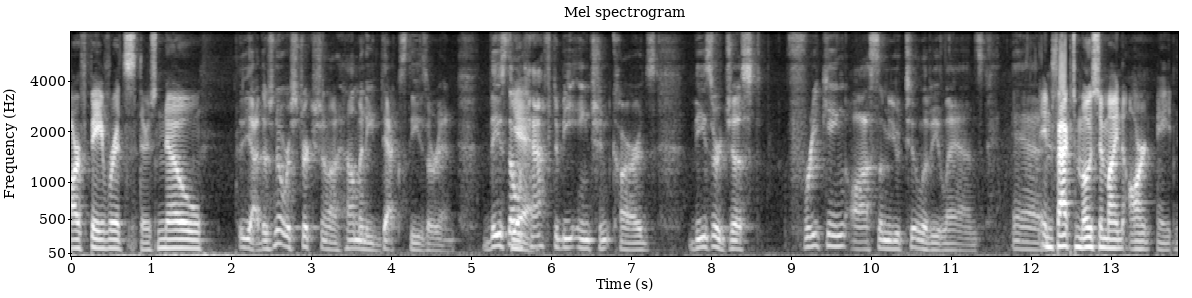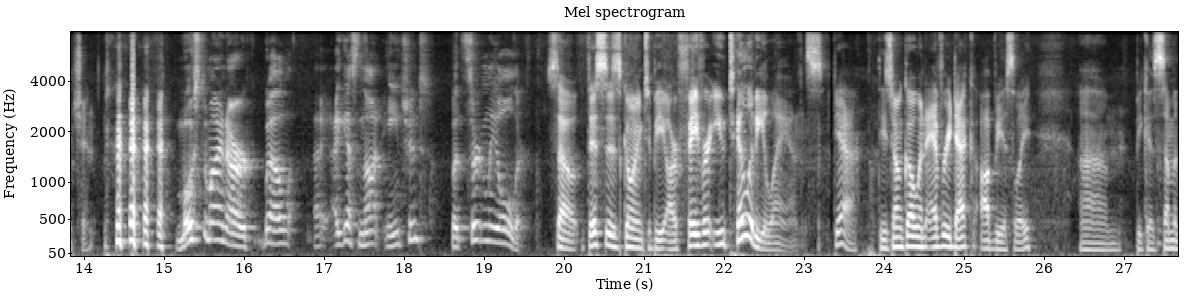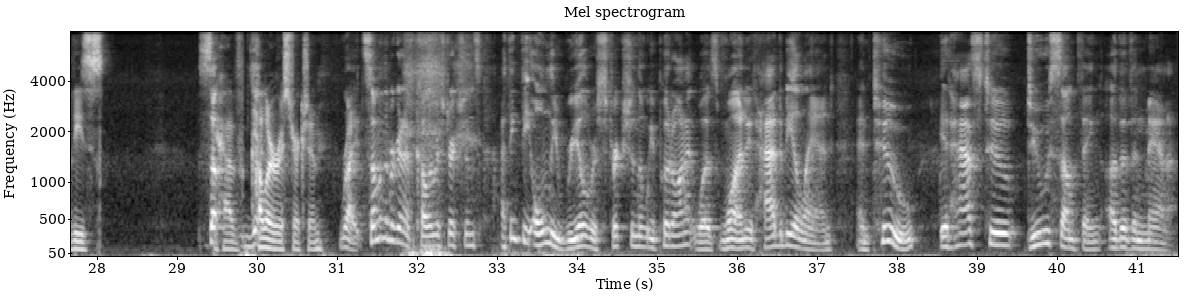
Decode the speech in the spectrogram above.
our favorites. There's no. yeah, there's no restriction on how many decks these are in. These don't Yeah. have to be ancient cards. These are just freaking awesome utility lands. And In fact, most of mine aren't ancient. most of mine are, well, I, I guess not ancient, but certainly older. so, this is going to be our favorite utility lands. Yeah, these don't go in every deck, obviously, um, because some of these Some have yeah, color restriction. Right. Some of them are going to have color restrictions. I think the only real restriction that we put on it was one, it had to be a land, and two, it has to do something other than mana.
